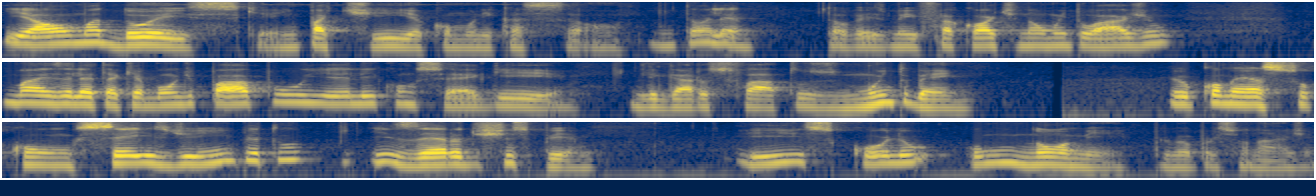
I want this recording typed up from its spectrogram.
e alma dois, que é empatia, comunicação. Então ele é talvez meio fracote, não muito ágil, mas ele até que é bom de papo e ele consegue ligar os fatos muito bem. Eu começo com 6 de ímpeto e 0 de XP. E escolho um nome para o meu personagem.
